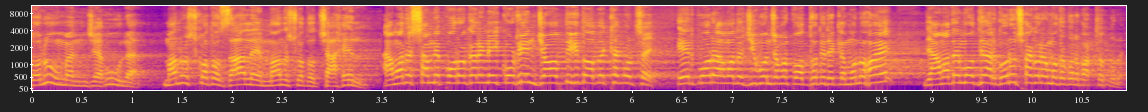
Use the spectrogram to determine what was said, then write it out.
যালুমান জাহুলা মানুষ কত জালেম, মানুষ কত চাহেল আমাদের সামনে পরকালীন এই কঠিন জবাবদিহিত অপেক্ষা করছে। এরপরে আমাদের জীবন যেমন পদ্ধতি দেখলে মনে হয় যে আমাদের মধ্যে আর গরু, ছাগলের মতো কোনো পার্থক্য নেই।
